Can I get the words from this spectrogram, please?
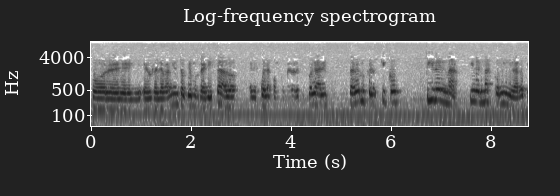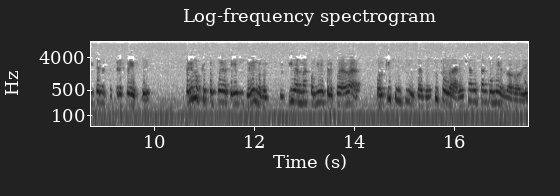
por eh, el relevamiento que hemos realizado en escuelas con comedores escolares, sabemos que los chicos piden más, piden más comida, repiten hasta tres veces. Esperemos que esto pueda seguir sucediendo, que pidan más comida y se les pueda dar, porque eso implica que en sus hogares ya no están comiendo arroz,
